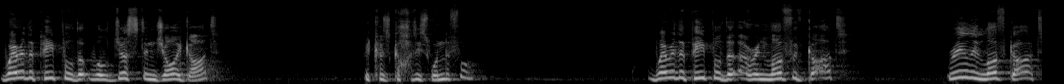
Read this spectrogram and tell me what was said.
Where are the people that will just enjoy God because God is wonderful? Where are the people that are in love with God? Really love God?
